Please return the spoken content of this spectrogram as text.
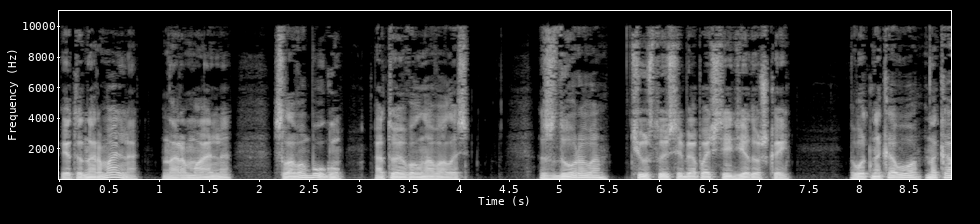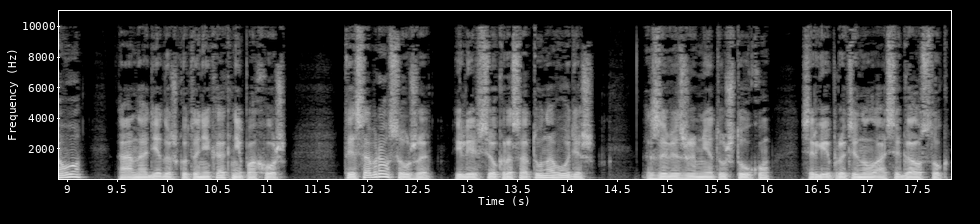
Это нормально?» «Нормально. Слава богу, а то я волновалась». «Здорово. Чувствую себя почти дедушкой». «Вот на кого, на кого? А на дедушку-то никак не похож. Ты собрался уже? Или все красоту наводишь?» «Завяжи мне эту штуку», — Сергей протянул Асе галстук.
